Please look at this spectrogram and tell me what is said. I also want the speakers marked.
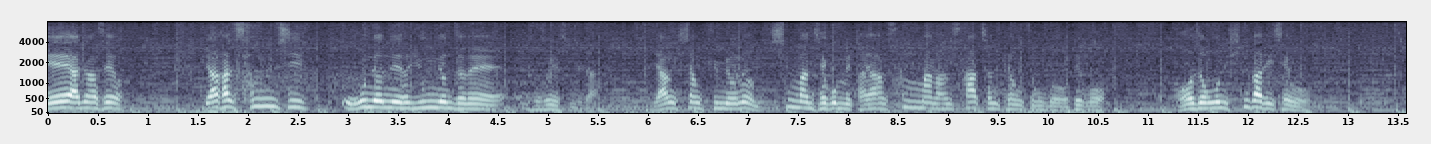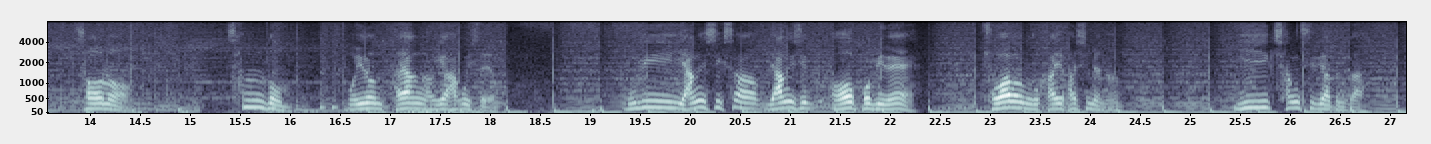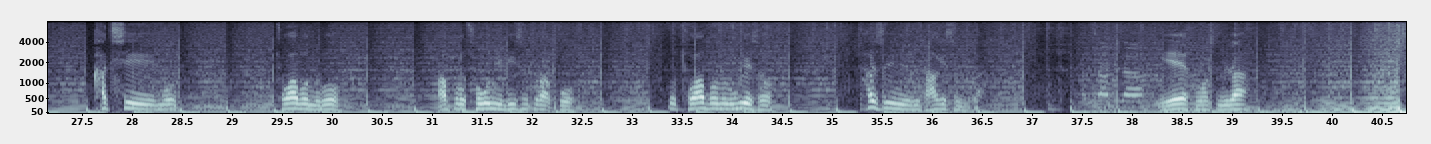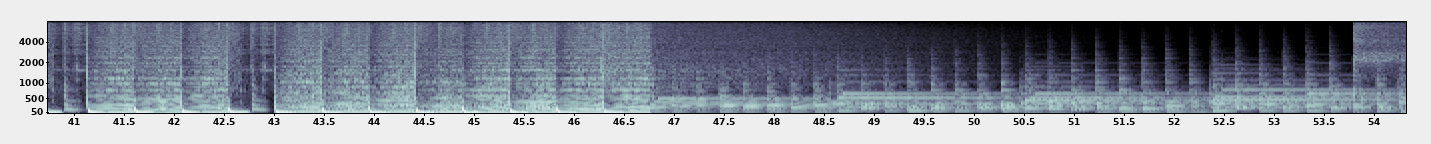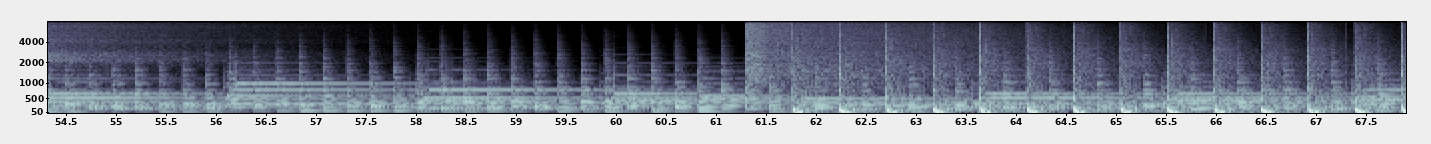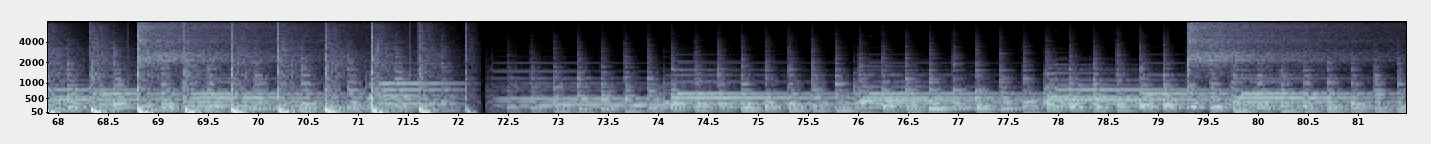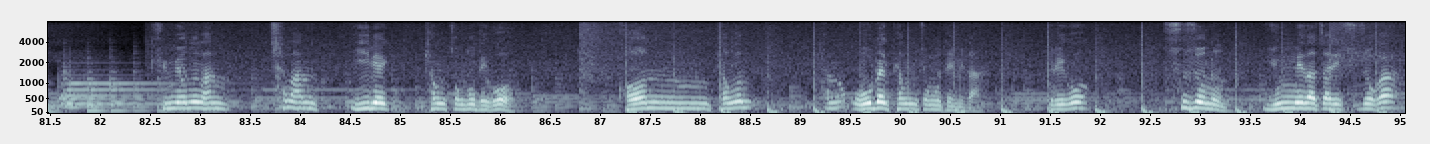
Speaker 1: 안녕하세요. 약 한 35년에서 6년 전에 조성했습니다. 양시장 규모는 10만 제곱미터, 약 한 3만 한 4천 평 정도 되고, 어종은 흰다리 새우, 전어, 참돔, 뭐 이런 다양하게 하고 있어요. 우리 양식 사업, 양식 어법인에 조합원으로 가입하시면은 이익 창출이라든가 같이 뭐 조합원으로 앞으로 좋은 일이 있을 것 같고 또 조합원을 위해서 할 수 있는 일을 다 하겠습니다.
Speaker 2: 감사합니다.
Speaker 1: 예, 고맙습니다. 규모는 한 천한 200평 정도 되고 건평은 한 500평 정도 됩니다. 그리고 수조는 6m짜리 수조가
